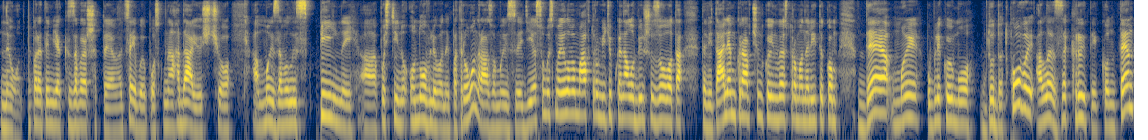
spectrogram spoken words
Neon. Перед тим як завершити цей випуск, нагадаю, що ми завели спільний постійно оновлюваний Patreon разом із Дієсом Ісмаїловим, автором YouTube каналу Більше золота та Віталієм Кравченко, інвестором-аналітиком, де ми публікуємо додатковий, але закритий контент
